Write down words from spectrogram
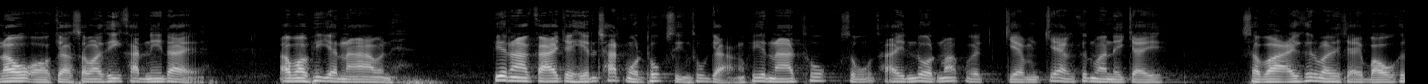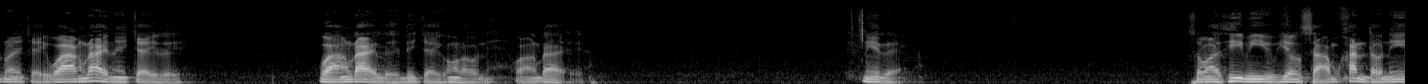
เราออกจากสมาธิขั้นนี้ได้ เอามาพิจารณามัน พิจารณากายจะเห็นชัดหมดทุกสิ่งทุกอย่าง พิจารณาทุกสมุทัยโนดมากเมื่อแจ่มแจ้งขึ้นมาในใจ สบายขึ้นมาในใจเบาขึ้นมาในใจ วางได้ในใจเลย วางได้เลยในใจของเราเนี่ยวางได้ นี่แหละ สมาธิมีอยู่เพียงสามขั้นเท่านี้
